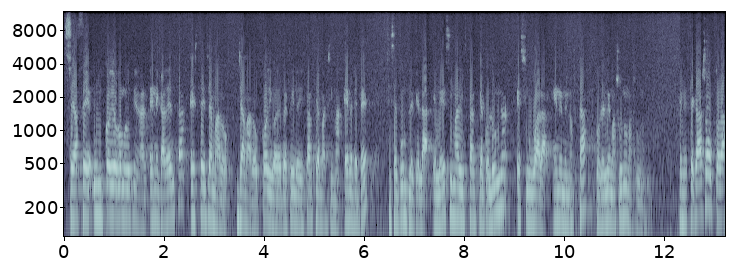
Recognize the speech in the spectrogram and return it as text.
se hace un código convolucional NK delta, este es llamado, llamado código de perfil de distancia máxima MDP, si se cumple que la Lésima distancia columna es igual a n menos k por L más 1 más 1. En este caso, toda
